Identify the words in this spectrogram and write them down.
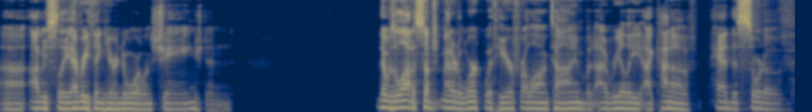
uh, obviously everything here in New Orleans changed, and there was a lot of subject matter to work with here for a long time. But I really, I kind of had this sort of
